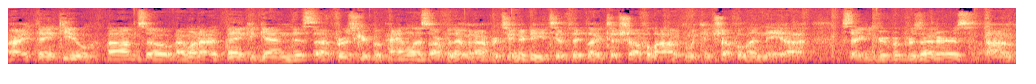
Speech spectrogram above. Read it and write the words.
All right, thank you. Um, so I want to thank again this uh, first group of panelists, offer them an opportunity to, if they'd like to shuffle out, we can shuffle in the uh, second group of presenters. Um,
